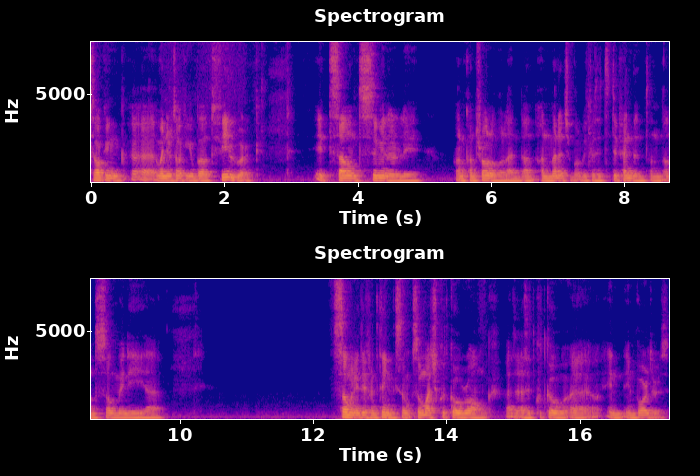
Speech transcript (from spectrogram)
talking, uh, when you're talking about fieldwork, it sounds similarly uncontrollable and un- unmanageable because it's dependent on, on so many uh, so many different things so, so much could go wrong as, as it could go uh, in, in borders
